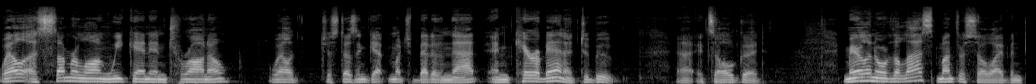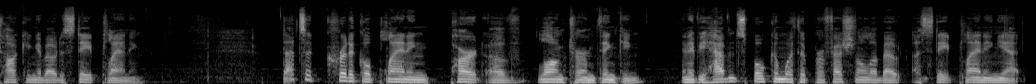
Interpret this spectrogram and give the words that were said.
Well, a summer long weekend in Toronto, well, it just doesn't get much better than that, and Caribana to boot. Uh, it's all good. Marilyn, over the last month or so, I've been talking about estate planning. That's a critical planning part of long term thinking, and if you haven't spoken with a professional about estate planning yet,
